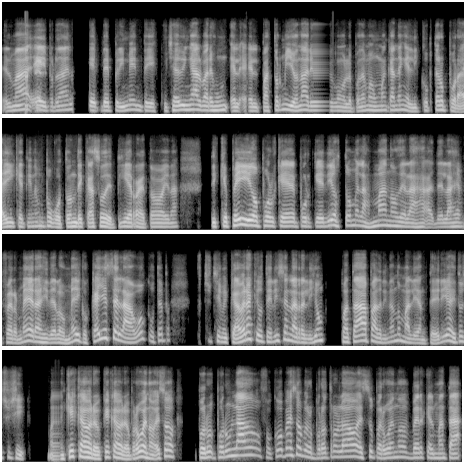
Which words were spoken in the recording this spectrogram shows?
El más, ver. ey, pero nada, que deprimente. Y escuché a Edwin Álvarez, un, el, el pastor millonario, como le ponemos, un man que anda en helicóptero por ahí, que tiene un pocotón de casos de tierra, de toda vaina. Dice que pedido porque, porque Dios tome las manos de las, de las enfermeras y de los médicos. Cállese la boca, usted, chuchi, me cabrá que utilicen la religión para estar apadrinando maleanterías y todo, chuchi. Man, qué cabrón, qué cabrón. Pero bueno, eso, por, por un lado, focó eso, pero por otro lado, es súper bueno ver que el man está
